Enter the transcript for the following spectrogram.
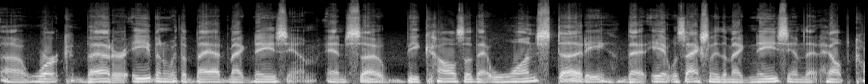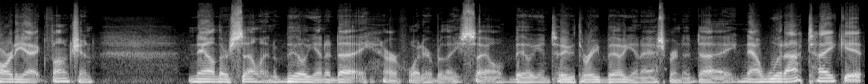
uh, work better, even with a bad magnesium. And so, because of that one study, that it was actually the magnesium that helped cardiac function. Now they're selling a billion a day, or whatever they sell, billion, two, three billion aspirin a day. Now, would I take it?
